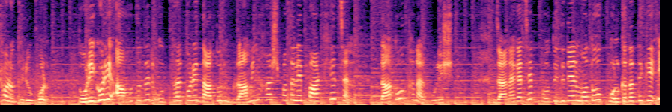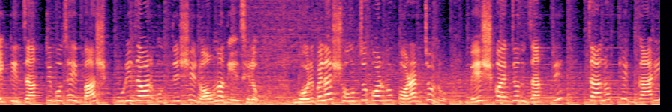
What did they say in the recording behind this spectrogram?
সড়কের উপর। তড়িঘড়ি আহতদের উদ্ধার করে দাঁতন গ্রামীণ হাসপাতালে পাঠিয়েছেন দাঁতন থানার পুলিশ। জানা গেছে, প্রতিদিনের মতো কলকাতা থেকে একটি যাত্রী বোঝাই বাস পুরী যাওয়ার উদ্দেশ্যে রওনা দিয়েছিল। ভোরবেলা শৌচকর্ম করার জন্য বেশ কয়েকজন যাত্রী চালককে গাড়ি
